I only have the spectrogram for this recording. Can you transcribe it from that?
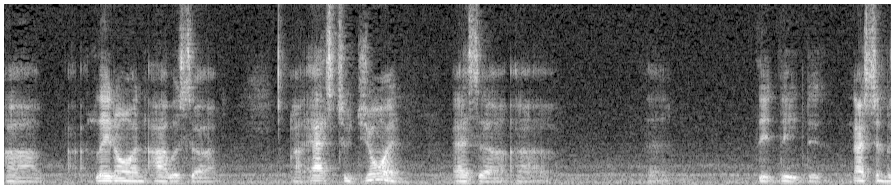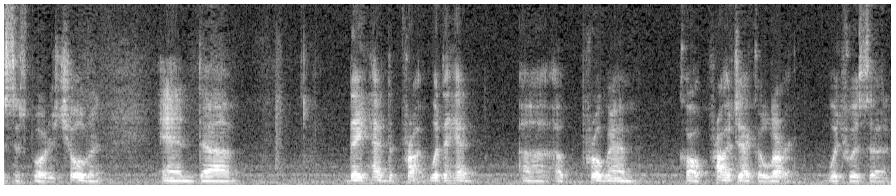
uh, later on I was uh, uh, asked to join as a, uh, the, the the National Mission Supporters Children, and they had the pro what they had a program called Project Alert, which was a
